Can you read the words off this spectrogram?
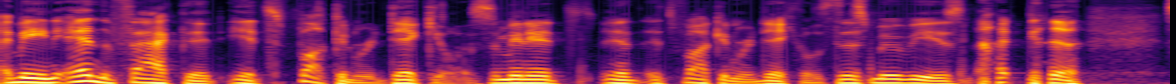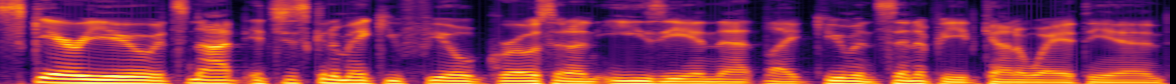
I mean, and the fact that it's fucking ridiculous. I mean, it's it, it's fucking ridiculous. This movie is not gonna scare you. It's not. It's just gonna make you feel gross and uneasy in that like human centipede kind of way at the end.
